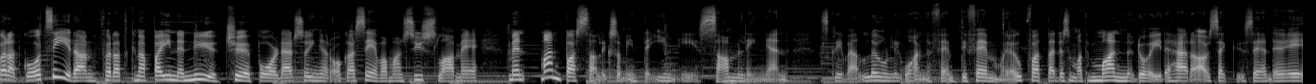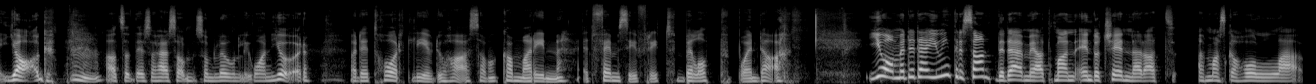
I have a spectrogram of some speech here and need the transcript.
bara att gå åt sidan för att knappa in en ny köporder så ingen råkar se vad man sysslar med. Men man passar liksom inte in i samlingen, skriver Lonely One 55 och jag uppfattar det som att man då i det här avseendet är jag. Alltså det är så här som, som Lonely One gör. Och det är ett hårt liv du har som kammar in ett femsiffrigt belopp på en dag. Ja, men det där är ju intressant det där med att man ändå känner att, att man ska hålla,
